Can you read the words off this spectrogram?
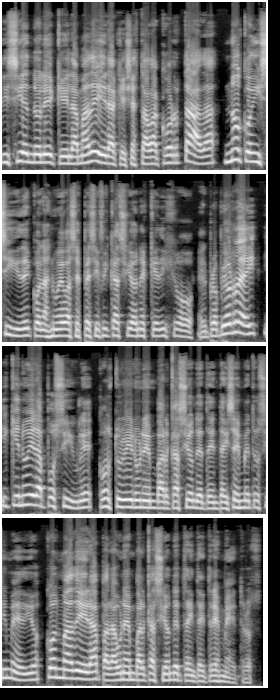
diciéndole que la madera que ya estaba cortada no coincide con las nuevas especificaciones que dijo el propio rey y que no era posible construir una embarcación de 36 metros y medio con madera para una embarcación de 33 metros.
